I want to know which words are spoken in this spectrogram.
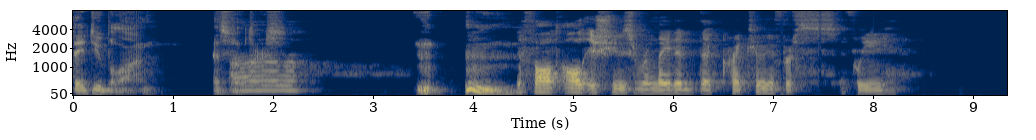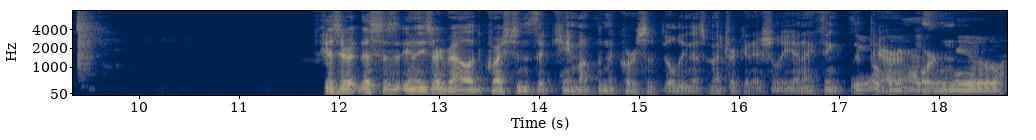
they do belong as filters. Uh, Default all issues related, the criteria for, if we, Because there, this is, you know, these are valid questions that came up in the course of building this metric initially, and I think that they reopen are as important. new,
